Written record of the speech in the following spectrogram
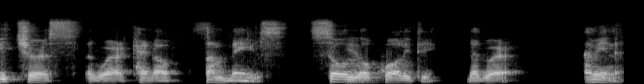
pictures that were kind of thumbnails, so yeah. low quality that were. I mean,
